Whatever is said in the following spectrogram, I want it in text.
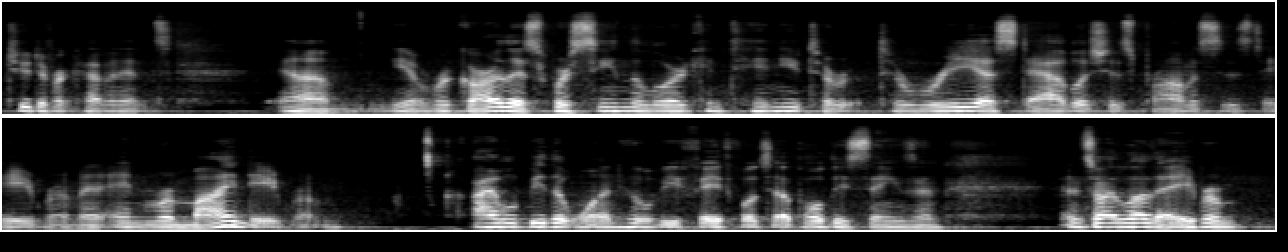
two different covenants, um, you know, regardless, we're seeing the Lord continue to to reestablish His promises to Abram and, and remind Abram, "I will be the one who will be faithful to uphold these things." And and so I love that Abram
